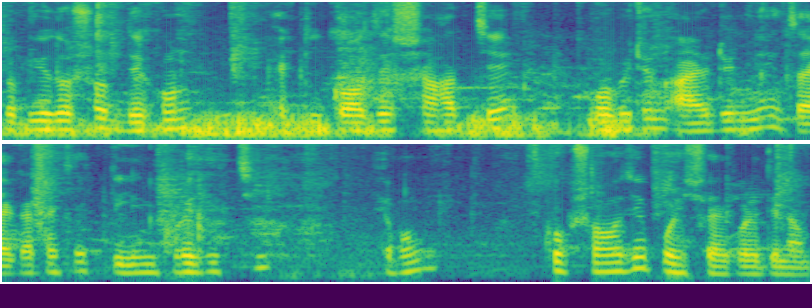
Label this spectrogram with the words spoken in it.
তো প্রিয় দর্শক, দেখুন, একটি গজের সাহায্যে পোভিডন আয়োডিন নিয়ে জায়গাটাকে ক্লিন করে দিচ্ছি এবং খুব সহজে পরিষ্কার করে দিলাম।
